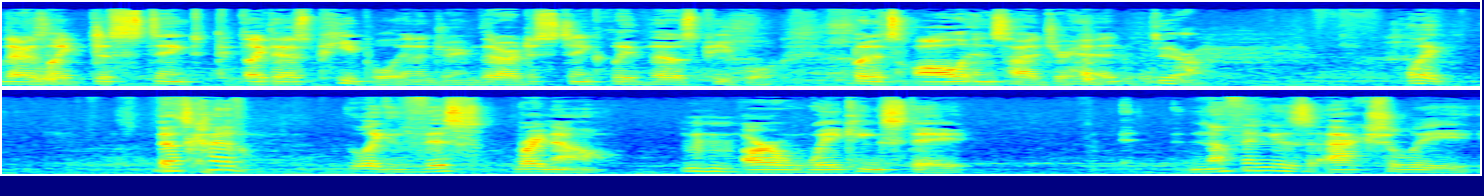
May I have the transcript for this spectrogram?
there's like distinct, like there's people in a dream that are distinctly those people, but it's all inside your head. Yeah. Like, that's kind of like this right now, hmm our waking state. Nothing is actually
